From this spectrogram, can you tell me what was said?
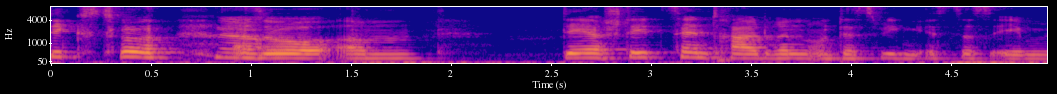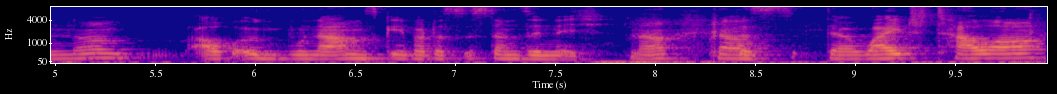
dickste. Ja. Also ähm, der steht zentral drin und deswegen ist das eben ne, auch irgendwo Namensgeber. Das ist dann sinnig. Ne? Klar. Das, der White Tower,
